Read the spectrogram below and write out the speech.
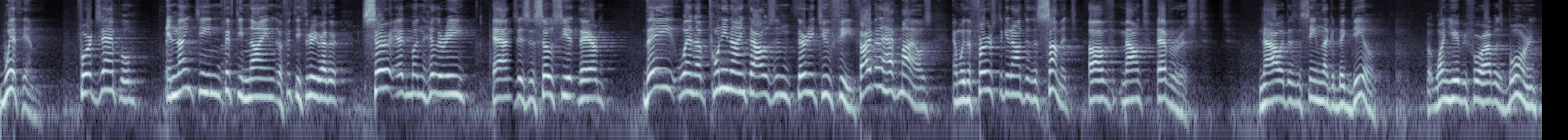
with him? For example, in 1959, or 53 rather, Sir Edmund Hillary and his associate there, they went up 29,032 feet, five and a half miles, and were the first to get onto the summit of Mount Everest. Now it doesn't seem like a big deal. But one year before I was born,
